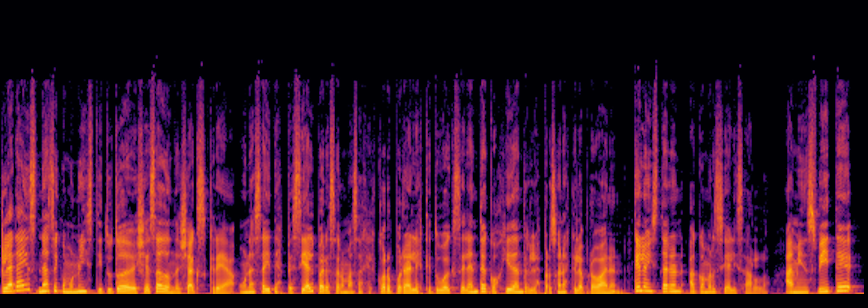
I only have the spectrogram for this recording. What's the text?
Clarins nace como un instituto de belleza donde Jacques crea un aceite especial para hacer masajes corporales que tuvo excelente acogida entre las personas que lo probaron, que lo instaron a comercializarlo. Aminsvite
